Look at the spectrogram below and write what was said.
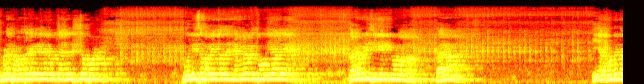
ഇവിടെ പ്രവർത്തകരെ ഇതിനെക്കുറിച്ച് അന്വേഷിച്ചപ്പോൾ പോലീസ് പറയുന്നത് ഞങ്ങൾക്ക് തോന്നിയാലേ നടപടി സ്വീകരിക്കുള്ളൂ കാരണം ഈ അക്കൗണ്ടിന്റെ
